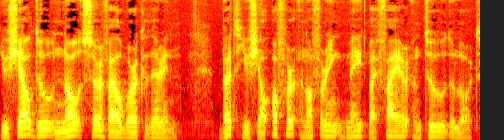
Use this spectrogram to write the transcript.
You shall do no servile work therein, but you shall offer an offering made by fire unto the Lord.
